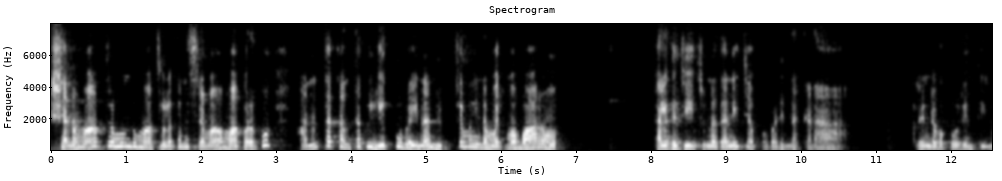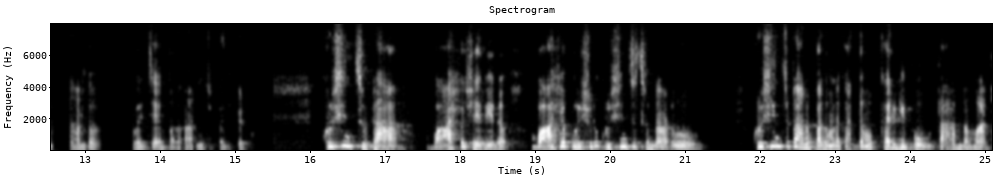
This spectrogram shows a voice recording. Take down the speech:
క్షణమాత్రముండు మా చులకన శ్రమ మా కొరకు అంతకంతకు ఎక్కువైన నిత్యమైన మహిమ భారము కలగజేయుచున్నదని చెప్పబడింది అక్కడ రెండవ కోరింతి నాలుగవ అధ్యాయం పదహారు నుంచి పదిహేడు. కృషించుట బాహ్య శరీరం బాహ్య పురుషుడు కృషించుచున్నాడు. కృషించుట అను పదమునకు అర్థము కరిగిపోవుట అన్నమాట.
